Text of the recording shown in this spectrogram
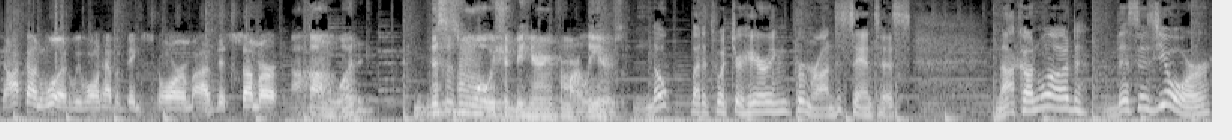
Knock on wood, we won't have a big storm uh, this summer. Knock on wood? This isn't what we should be hearing from our leaders. Nope, but it's what you're hearing from Ron DeSantis. Knock on wood, this is your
